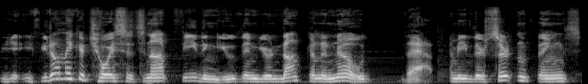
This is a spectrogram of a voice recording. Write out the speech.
if you don't make a choice, it's not feeding you, then you're not going to know that. I mean, there's certain things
